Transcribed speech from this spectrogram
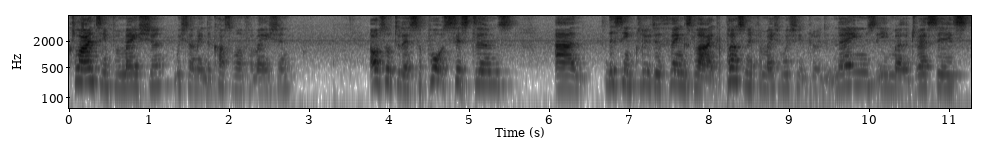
client information, which I mean the customer information, also to their support systems, and this included things like personal information, which included names, email addresses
